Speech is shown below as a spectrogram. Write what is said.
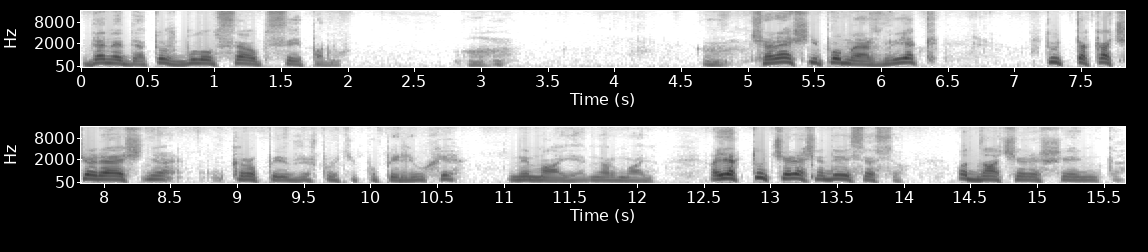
Де-не-де, то ж було все обсипано. Черешні померзли. Як тут така черешня, кропи вже ж проти попелюхи, немає нормально. А як тут черешня, дивися все. Одна черешенька.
